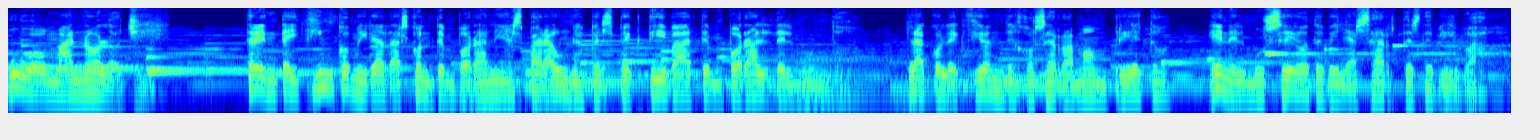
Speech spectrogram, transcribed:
Womanology. 35 miradas contemporáneas para una perspectiva atemporal del mundo. La colección de José Ramón Prieto en el Museo de Bellas Artes de Bilbao.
